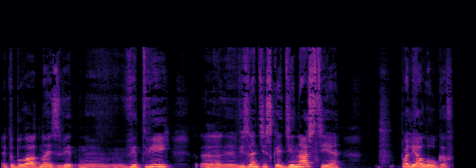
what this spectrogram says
это была одна из э, ветвей э, византийской династии палеологов,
